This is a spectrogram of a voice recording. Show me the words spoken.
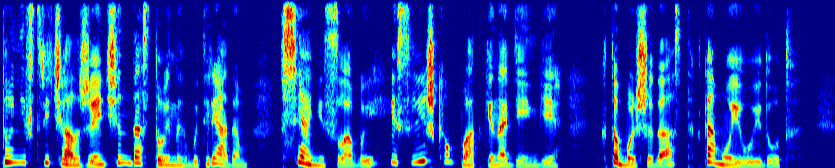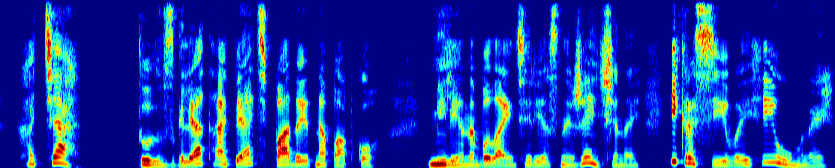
то не встречал женщин, достойных быть рядом. Все они слабы и слишком падки на деньги — кто больше даст, к тому и уйдут. Хотя... Тут взгляд опять падает на папку. Милена была интересной женщиной, и красивой, и умной.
